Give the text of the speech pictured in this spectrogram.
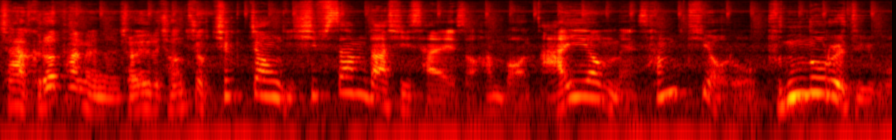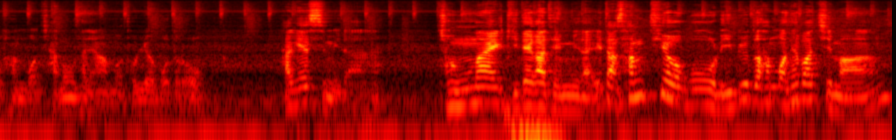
자 그렇다면은 저희들의 전투력 측정기 13-4에서 한번 아이언맨 3티어로 분노를 들고 한번 자동사냥 한번 돌려보도록 하겠습니다. 정말 기대가 됩니다. 일단 3티어고 리뷰도 한번 해봤지만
